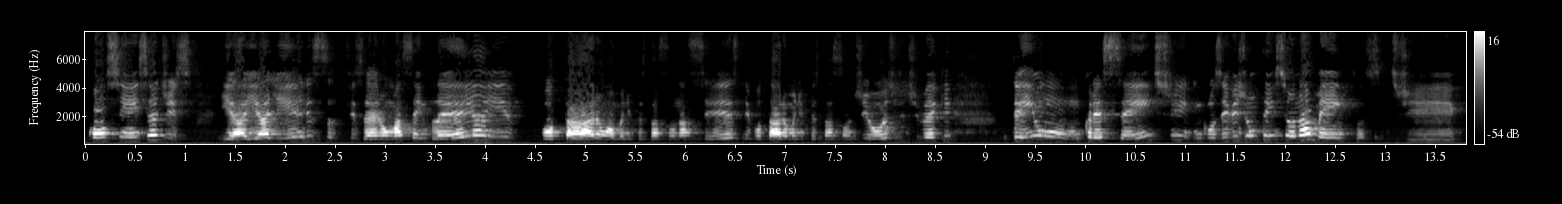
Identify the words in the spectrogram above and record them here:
consciência disso. E aí ali eles fizeram uma assembleia e votaram a manifestação na sexta e votaram a manifestação de hoje. A gente vê que tem um, um crescente, inclusive de um tensionamento, assim, de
